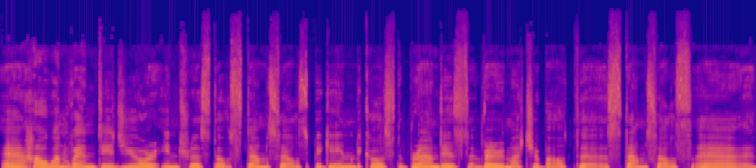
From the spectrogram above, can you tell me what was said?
Uh, how and when did your interest of stem cells begin? Because the brand is very much about uh, stem cells. Uh,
